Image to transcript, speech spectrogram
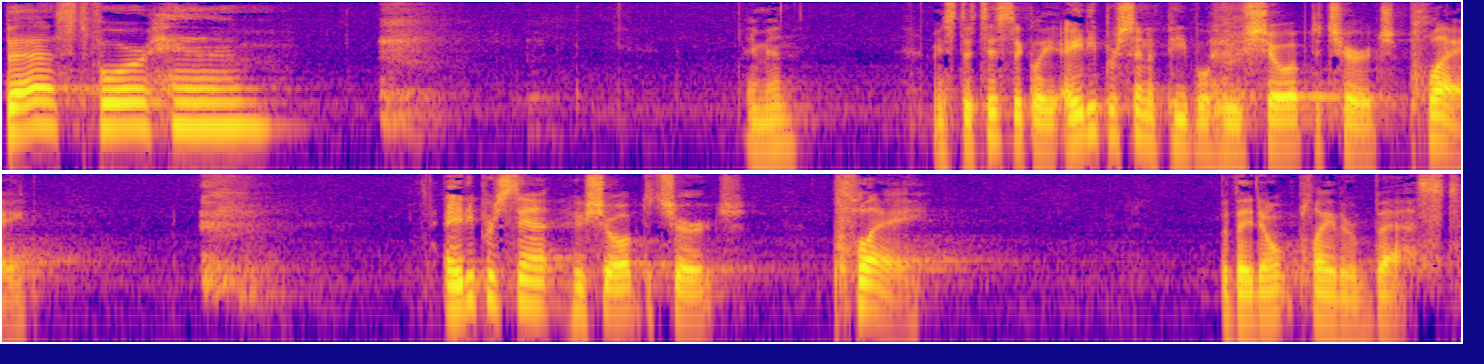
best for him. Amen. Mean, statistically, 80% of people who show up to church play. 80% who show up to church play, but they don't play their best.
